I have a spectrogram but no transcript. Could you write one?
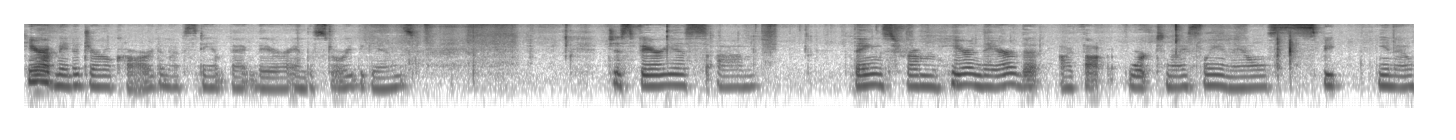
here I've made a journal card and I've stamped back there and the story begins. Just various um, things from here and there that I thought worked nicely and they all speak, you know,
